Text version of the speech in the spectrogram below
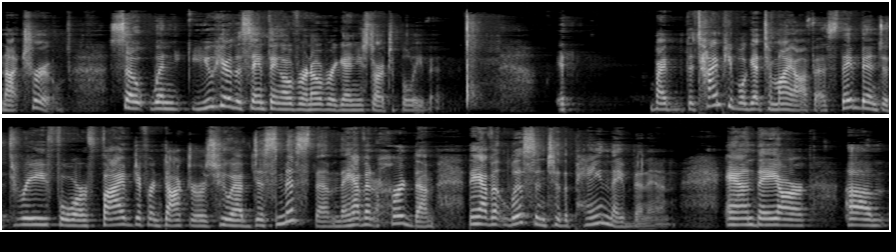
not true. So when you hear the same thing over and over again you start to believe it by the time people get to my office, they've been to three, four, five different doctors who have dismissed them. They haven't heard them. They haven't listened to the pain they've been in. And they are, um,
